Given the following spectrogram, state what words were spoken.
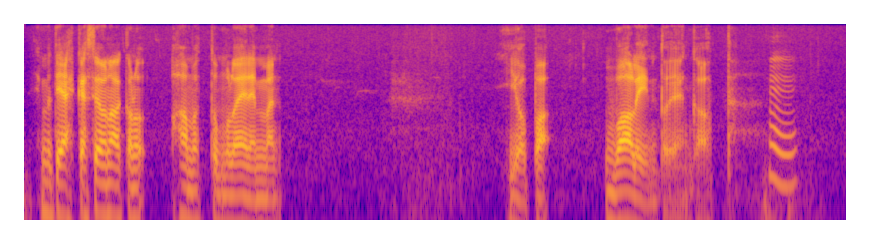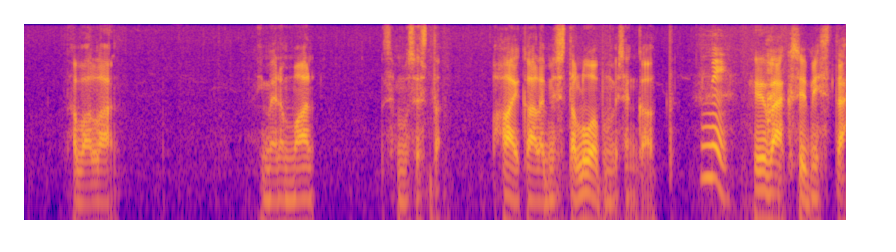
En mä tiedä, ehkä se on alkanut hahmottua mulle enemmän jopa valintojen kautta. Mm. Tavallaan nimenomaan semmoisesta haikailemisesta luopumisen kautta. Niin. Hyväksymistä,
